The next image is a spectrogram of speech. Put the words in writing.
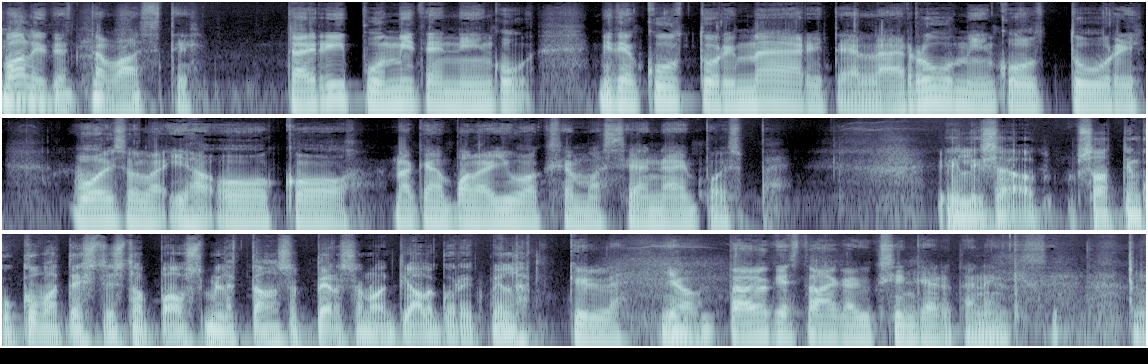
valitettavasti tai riippuu miten, niin kuin, miten kulttuuri määritellään. Ruumiin kulttuuri voisi olla ihan ok. Mä käyn paljon juoksemassa ja näin poispäin. Eli sä, sä oot niin kuin kova testistapaus mille tahansa personointialgoritmille. Kyllä, joo. Tämä on oikeastaan aika yksinkertainenkin sitten.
